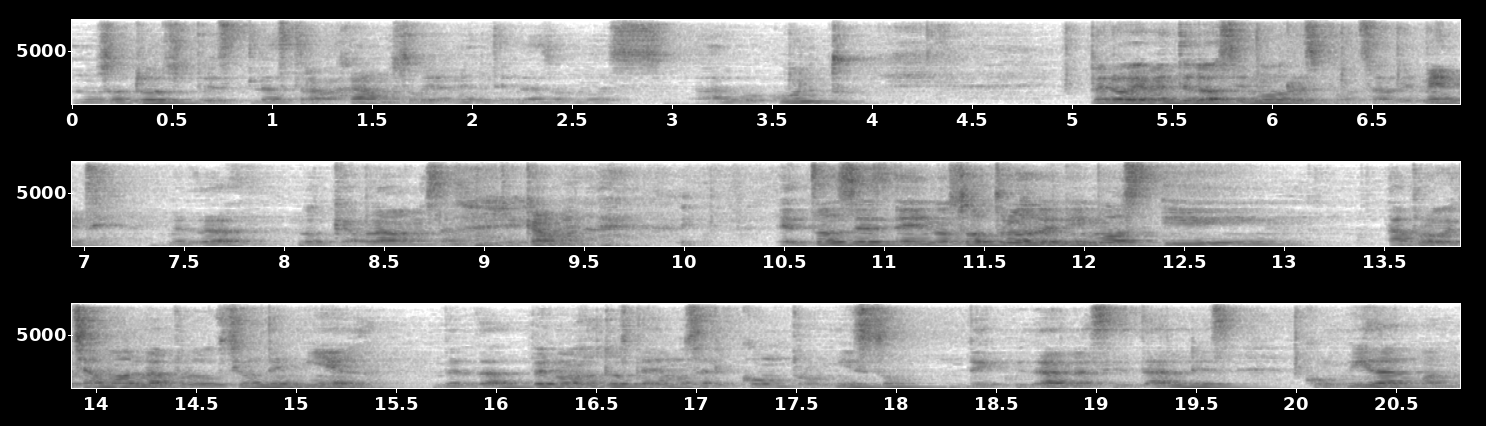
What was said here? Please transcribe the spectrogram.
nosotros pues las trabajamos, obviamente, ¿verdad? Es algo oculto. Pero obviamente lo hacemos responsablemente, ¿verdad? Lo que hablábamos antes de cámara. Entonces, eh, nosotros venimos y aprovechamos la producción de miel, ¿verdad? Pero nosotros tenemos el compromiso de cuidarlas y darles comida cuando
